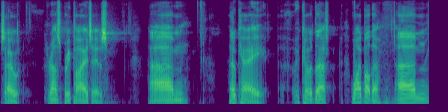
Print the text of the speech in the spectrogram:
So Raspberry Pi it is. Um, okay, we covered that. Why bother? Um,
